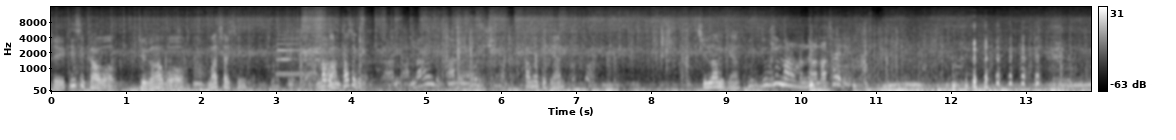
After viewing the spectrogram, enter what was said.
저기 디스크하고 저거하고 마찰 생겨. 그렇지 하도 안 타서 그래. 안, 안 나는데 나네 타면 또 그냥. 질라면 그냥. 60만 원은 내가 낮춰야 되겠다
